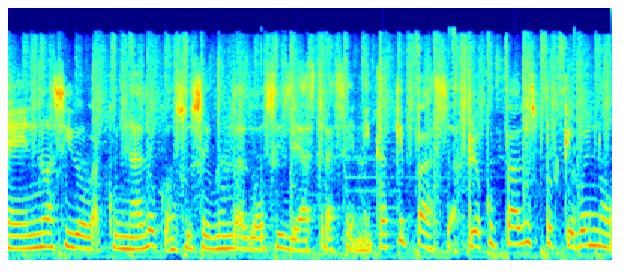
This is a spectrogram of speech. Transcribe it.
Él no ha sido vacunado con su segunda dosis de AstraZeneca. ¿Qué pasa? Preocupados porque, bueno,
